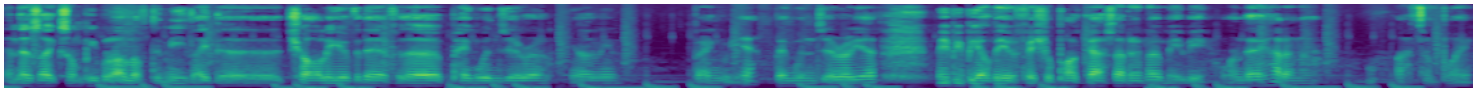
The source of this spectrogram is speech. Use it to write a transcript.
And there's like some people I'd love to meet, like the Charlie over there for the Penguin Zero. You know what I mean? Penguin, yeah, Penguin Zero, yeah. Maybe be on the official podcast. I don't know. Maybe one day. I don't know. At some point,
